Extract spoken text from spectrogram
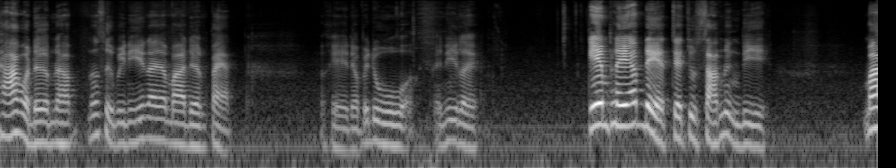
ช้ากว่าเดิมนะครับ หนังสือปีนี้น่าจะมาเดือนแปดโอเค เดี๋ยวไปดูไอ้นี่เลย เกมเพลย์อัปเดต 7.31D มา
